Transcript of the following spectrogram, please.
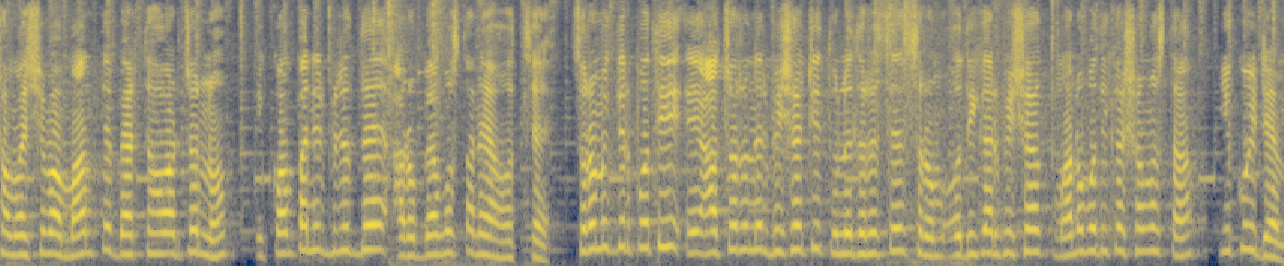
সময়সীমা মানতে ব্যর্থ হওয়ার জন্য এই কোম্পানির বিরুদ্ধে আরও ব্যবস্থা নেওয়া হচ্ছে। শ্রমিকদের প্রতি এই আচরণের বিষয়টি তুলে ধরেছে শ্রম অধিকার বিষয়ক মানবাধিকার সংস্থা ইকুইডেম।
